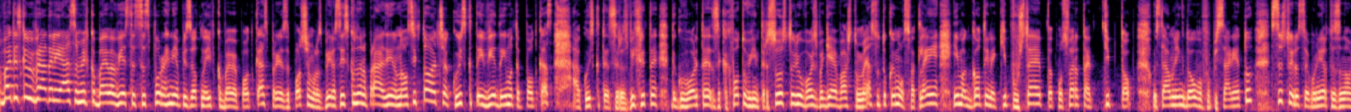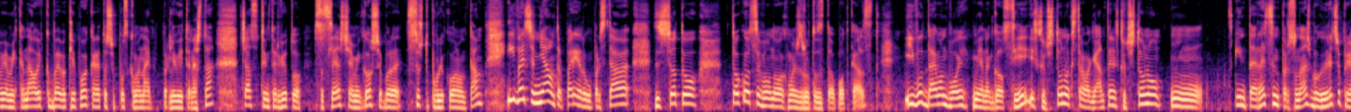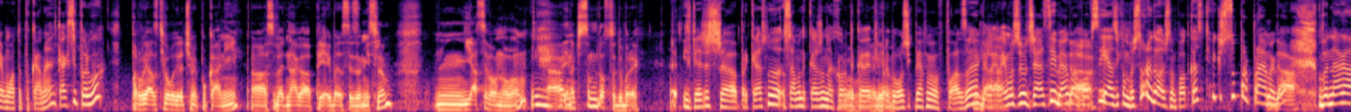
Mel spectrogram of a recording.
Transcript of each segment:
Здравейте, скъпи приятели! Аз съм Ивка Бебе. Вие сте с поредния епизод на Ивка Бебе подкаст. Преди да започнем, разбира се, искам да направя един анонс и то е, че ако искате и вие да имате подкаст, ако искате да се развихрите, да говорите за каквото ви интересува, Studio Voice BG е вашето място. Тук има осветление, има готин екип, въобще атмосферата е тип-топ. Оставям линк долу в описанието. Също и да се абонирате за новия ми канал Ивка Бебе Клипове, където ще пускаме най-попърливите неща. Част от интервюто с следващия ми гост ще бъде също публикувано там. И вече нямам търпение да го представя, защото толкова се вълнувах, между другото, за този подкаст. Иво Даймонд Бой ми е на гости. Изключително екстравагантен, изключително м- интересен персонаж. Благодаря, че приема моята покана. Как си първо? Първо аз ти благодаря, че ме покани. А, веднага приех без да се замислям. М- и аз се вълнувам. А иначе съм доста добре. Изглеждаш а, прекрасно. Само да кажа на хората, Благодаря. къде ти предложих, бяхме в плаза. Да. Галера имаше участие, бяхме Да. в офиса и аз викам, защо не дойдеш на подкаст? Ти викаш, супер, правиме Да. го. Веднага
